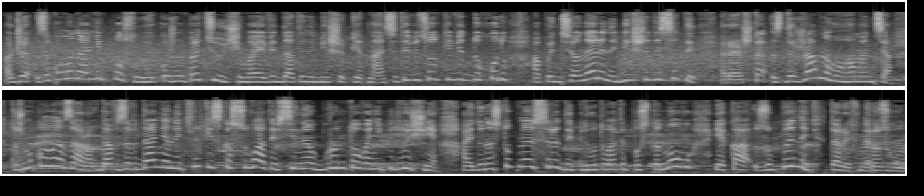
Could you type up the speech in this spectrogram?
Адже за комунальні послуги кожен працюючий має віддати не більше 15% від доходу, а пенсіонери не більше 10%. Решта з державного гаманця. Тож Микола Азаров дав завдання не тільки скасувати всі необґрунтовані підвищення, а й до наступної середи підготувати постанову, яка зупинить тарифний розгул.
